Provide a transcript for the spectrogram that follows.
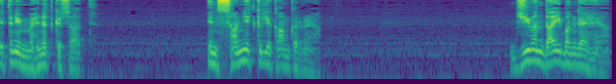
इतनी मेहनत के साथ इंसानियत के लिए काम कर रहे हैं आप। जीवनदायी बन गए हैं आप।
